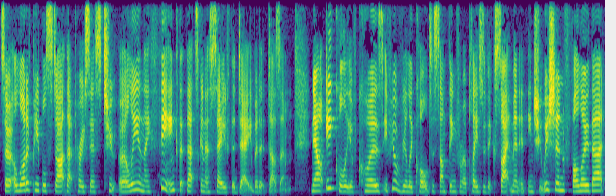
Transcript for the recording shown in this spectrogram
So a lot of people start that process too early and they think that that's going to save the day, but it doesn't. Now, equally, of course, if you're really called to something from a place of excitement and intuition, follow that.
